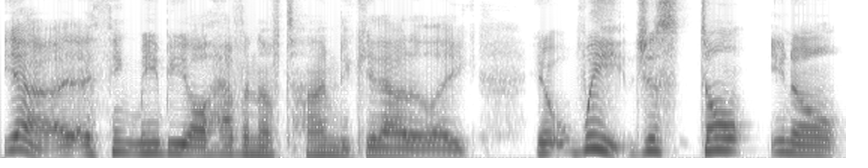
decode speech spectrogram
yeah, I, I think maybe I'll have enough time to get out of like, you know, wait, just don't, you know,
